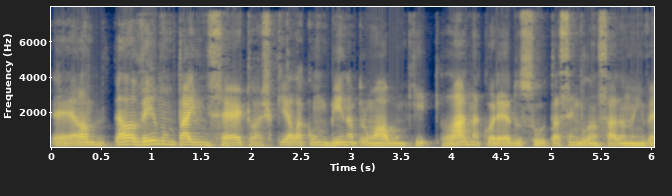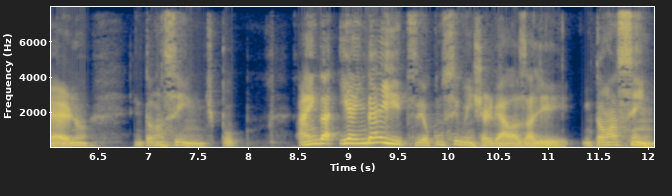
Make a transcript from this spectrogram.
É, ela, ela veio num timing certo, acho que ela combina para um álbum que lá na Coreia do Sul tá sendo lançado no inverno. Então, assim, tipo, ainda e ainda é hits, eu consigo enxergá-las ali. Então, assim,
